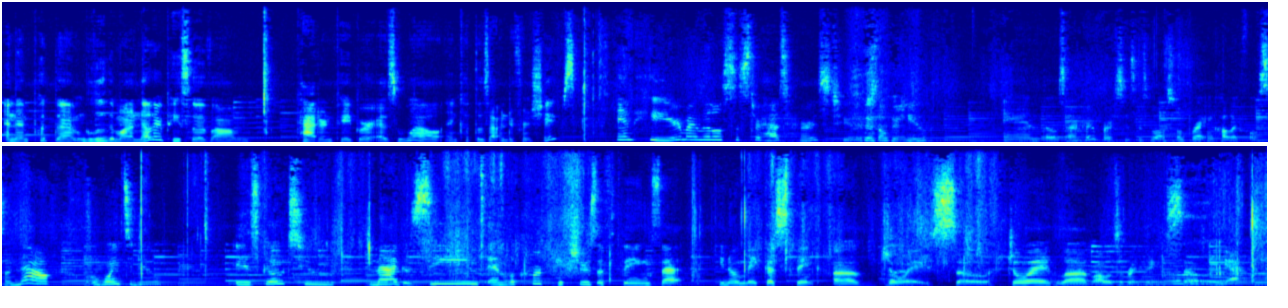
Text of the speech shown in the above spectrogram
and then put them, glued them on another piece of um, pattern paper as well, and cut those out in different shapes. And here, my little sister has hers too. They're so cute. Those are her verses as well, so bright and colorful. So now, what we're going to do is go to magazines and look for pictures of things that you know make us think of joy. So joy love all those different things. So yeah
